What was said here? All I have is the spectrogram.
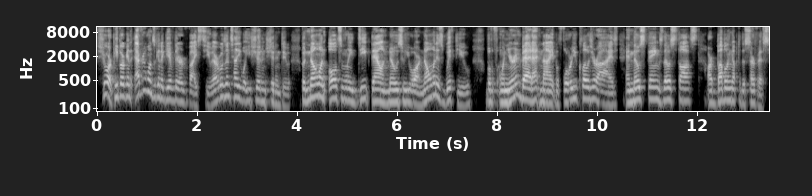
Sure, people are going to, everyone's going to give their advice to you. Everyone's going to tell you what you should and shouldn't do. But no one ultimately deep down knows who you are. No one is with you when you're in bed at night before you close your eyes and those things, those thoughts are bubbling up to the surface,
